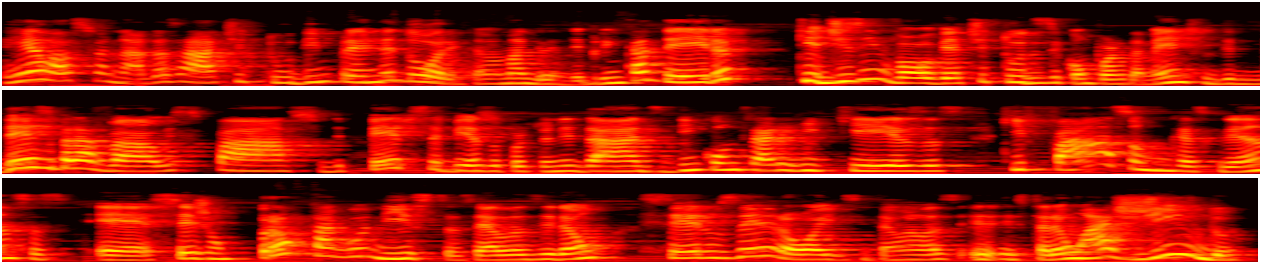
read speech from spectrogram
relacionadas à atitude empreendedora. Então é uma grande brincadeira que desenvolve atitudes e comportamentos de desbravar o espaço, de perceber as oportunidades, de encontrar riquezas que façam com que as crianças eh, sejam protagonistas. Elas irão ser os heróis. Então elas eh, estarão agindo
